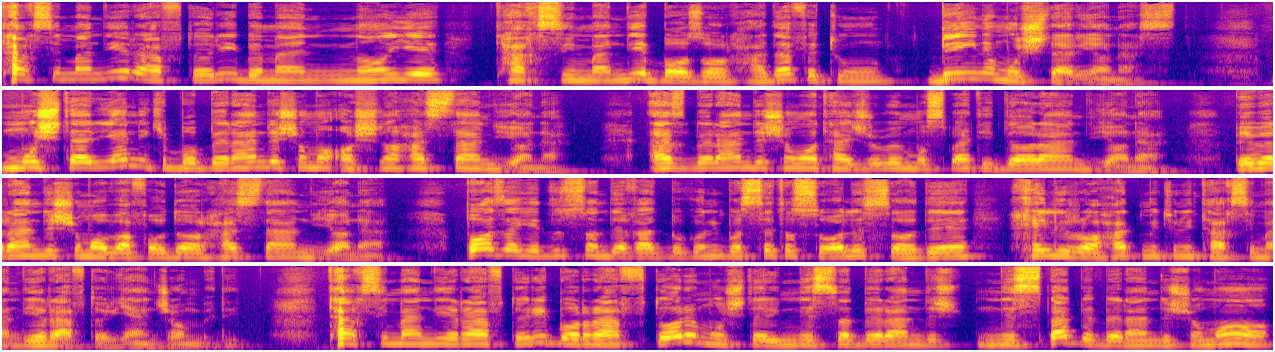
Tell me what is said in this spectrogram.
تقسیم بندی رفتاری به معنای تقسیم بندی بازار هدفتون بین مشتریان است. مشتریانی که با برند شما آشنا هستند یا نه. از برند شما تجربه مثبتی دارند یا نه؟ به برند شما وفادار هستند یا نه؟ باز اگه دوستان دقت بکنید با سه تا سوال ساده خیلی راحت می‌تونید تقسیم بندی رفتاری انجام بدید. تقسیم بندی رفتاری با رفتار مشتری نسبت برند نسبت به برند شما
